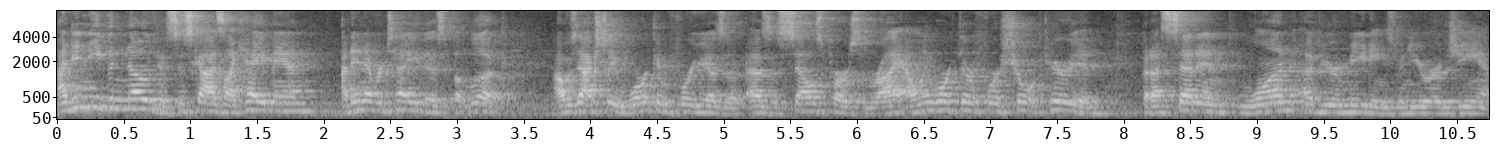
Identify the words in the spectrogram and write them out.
I didn't even know this. This guy's like, hey man, I didn't ever tell you this, but look, I was actually working for you as a, as a salesperson, right? I only worked there for a short period, but I sat in one of your meetings when you were a GM.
